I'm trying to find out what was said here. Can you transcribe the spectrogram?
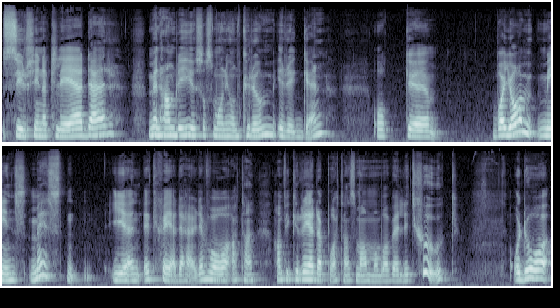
syr sina kläder, men han blir ju så småningom krum i ryggen. Och eh, vad jag minns mest i en, ett skede här, det var att han, han fick reda på att hans mamma var väldigt sjuk. Och då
